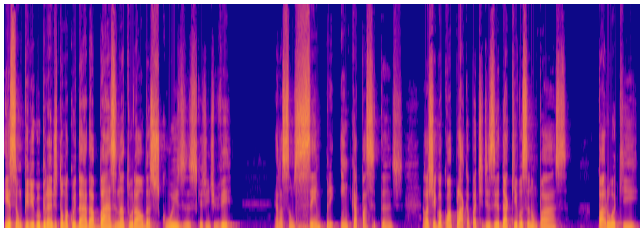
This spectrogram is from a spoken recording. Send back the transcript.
esse é um perigo grande, toma cuidado, a base natural das coisas que a gente vê, elas são sempre incapacitantes. Ela chega com a placa para te dizer: daqui você não passa, parou aqui,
